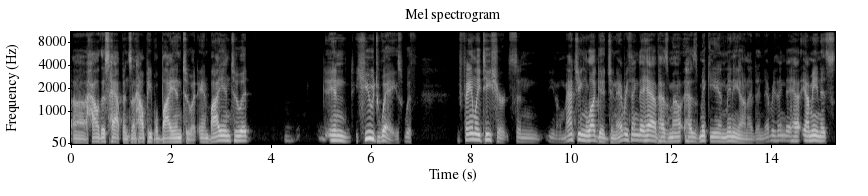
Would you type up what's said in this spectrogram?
uh, how this happens and how people buy into it and buy into it in huge ways with family T-shirts and you know matching luggage and everything they have has has Mickey and Minnie on it and everything they have. I mean, it's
